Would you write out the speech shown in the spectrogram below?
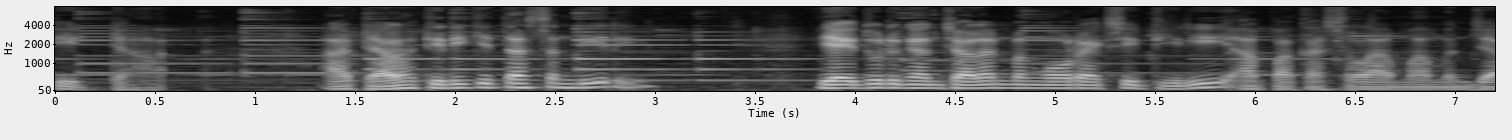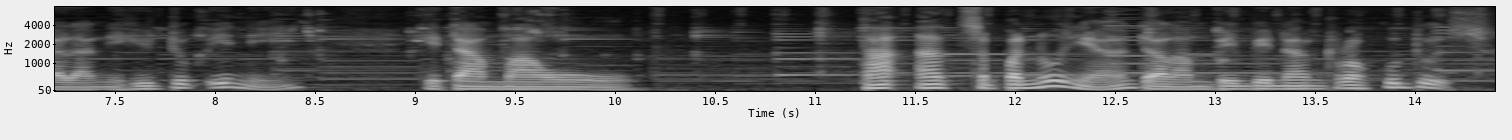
tidak adalah diri kita sendiri, yaitu dengan jalan mengoreksi diri apakah selama menjalani hidup ini kita mau taat sepenuhnya dalam pimpinan Roh Kudus.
